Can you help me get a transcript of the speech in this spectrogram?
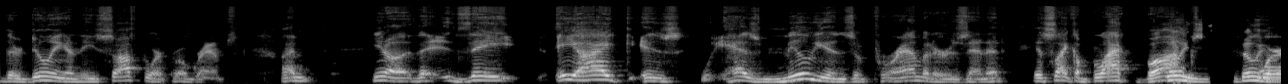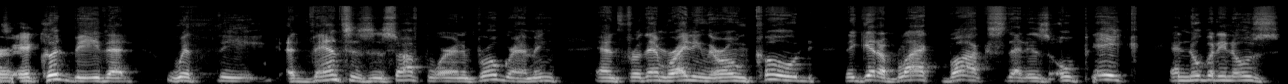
they're doing in these software programs. I'm, you know, they, they AI is has millions of parameters in it. It's like a black box Billions. Billions. where it could be that with the advances in software and in programming, and for them writing their own code, they get a black box that is opaque and nobody knows,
